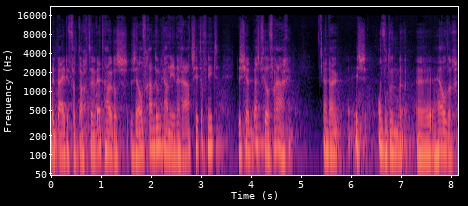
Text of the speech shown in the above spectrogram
de beide verdachte wethouders zelf gaan doen. Gaan die in de raad zitten of niet? Dus je hebt best veel vragen. En daar is onvoldoende uh, helder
